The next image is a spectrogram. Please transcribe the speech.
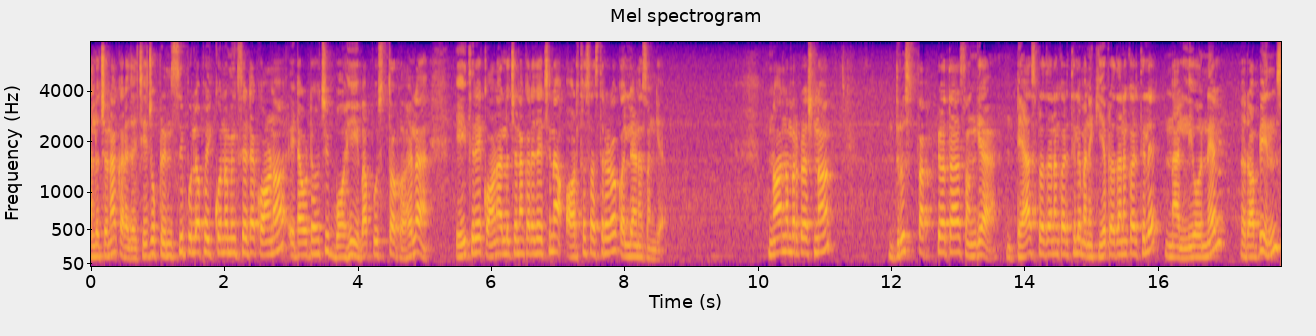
ଆଲୋଚନା କରାଯାଇଛି ଯେଉଁ ପ୍ରିନ୍ସିପୁଲ୍ ଅଫ୍ ଇକୋନୋମିକ୍ସ ଏଇଟା କ'ଣ ଏଇଟା ଗୋଟେ ହେଉଛି ବହି ବା ପୁସ୍ତକ ହେଲା ଏଇଥିରେ କ'ଣ ଆଲୋଚନା କରାଯାଇଛି ନା ଅର୍ଥଶାସ୍ତ୍ରର କଲ୍ୟାଣ ସଂଜ୍ଞା ନଅ ନମ୍ବର ପ୍ରଶ୍ନ ଦୃଷ୍ପ୍ରାପ୍ୟତା ସଂଜ୍ଞା ଡ୍ୟାସ୍ ପ୍ରଦାନ କରିଥିଲେ ମାନେ କିଏ ପ୍ରଦାନ କରିଥିଲେ ନା ଲିଓନେଲ୍ ରବିନ୍ସ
